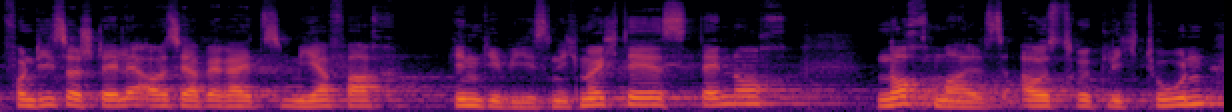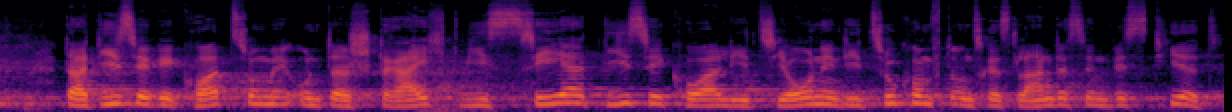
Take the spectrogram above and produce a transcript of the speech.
von dieser Stelle aus ja bereits mehrfach hingewiesen. Ich möchte es dennoch nochmals ausdrücklich tun, da diese Rekordsumme unterstreicht, wie sehr diese Koalition in die Zukunft unseres Landes investiert,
